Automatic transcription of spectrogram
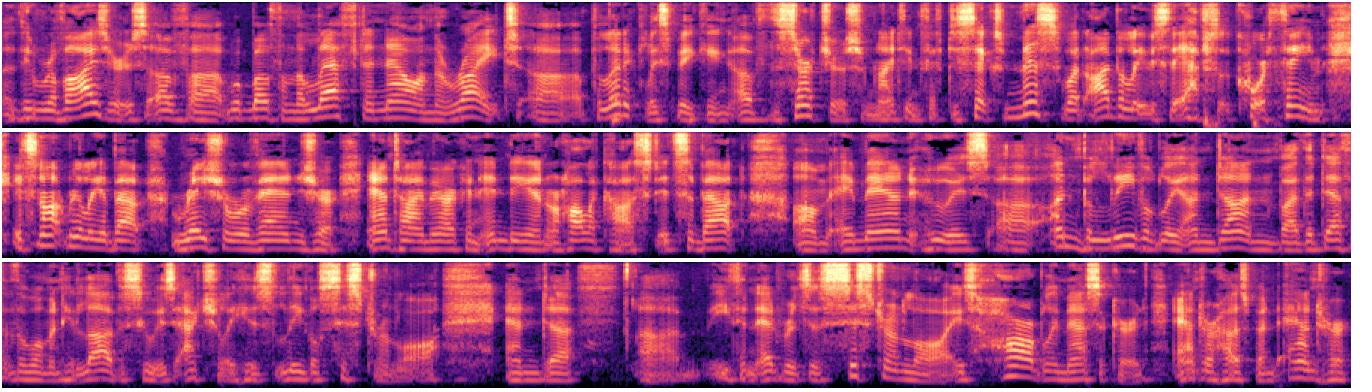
the revisers of uh, both on the left and now on the right, uh, politically speaking, of the Searchers from 1956 miss what I believe is the absolute core theme. It's not really about racial revenge or anti American Indian or Holocaust. It's about um, a man who is uh, unbelievably undone by the death of the woman he loves, who is actually his legal sister in law. And uh, uh, Ethan Edwards' sister in law is horribly massacred, and her husband, and her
